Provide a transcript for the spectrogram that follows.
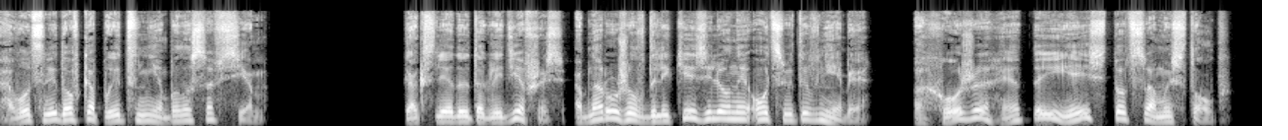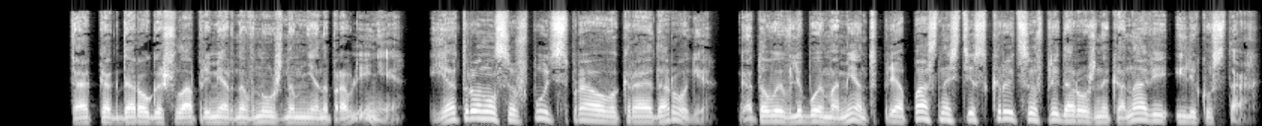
а вот следов копыт не было совсем. Как следует оглядевшись, обнаружил вдалеке зеленые отцветы в небе. Похоже, это и есть тот самый столб. Так как дорога шла примерно в нужном мне направлении, я тронулся в путь с правого края дороги, готовый в любой момент при опасности скрыться в придорожной канаве или кустах.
